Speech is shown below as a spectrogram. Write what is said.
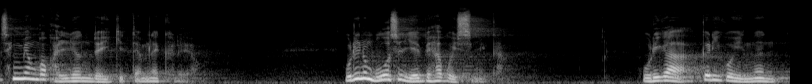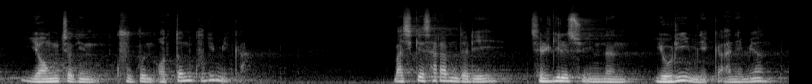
생명과 관련돼 있기 때문에 그래요. 우리는 무엇을 예배하고 있습니까? 우리가 끓이고 있는 영적인 국은 어떤 국입니까? 맛있게 사람들이 즐길 수 있는 요리입니까? 아니면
